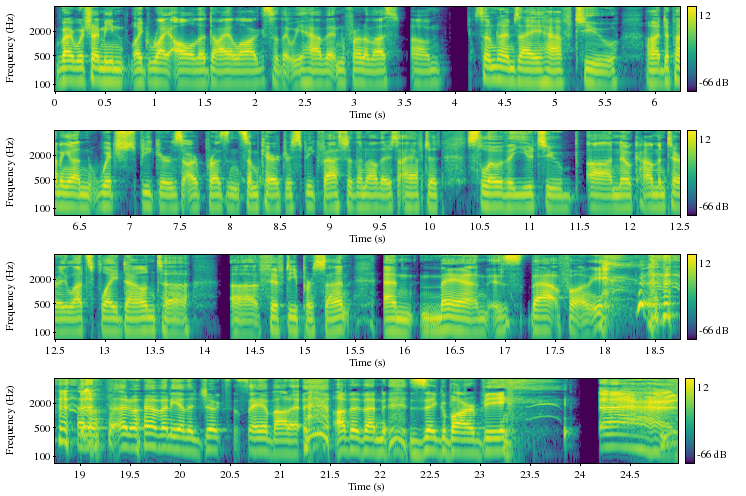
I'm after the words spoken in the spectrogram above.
By which I mean like write all the dialogue so that we have it in front of us. Um, sometimes I have to, uh, depending on which speakers are present, some characters speak faster than others. I have to slow the YouTube uh, no commentary let's play down to uh, 50%. And man, is that funny. I, don't, I don't have any other jokes to say about it other than Xigbar being Ah,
